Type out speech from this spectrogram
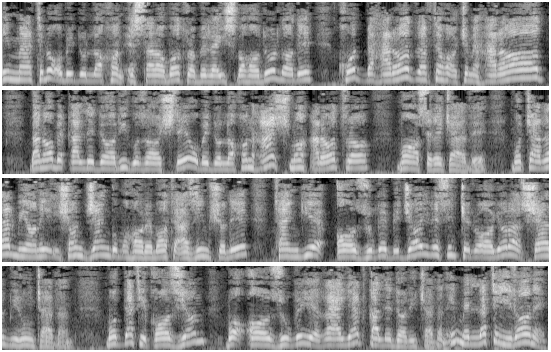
این مرتبه عبیدالله خان استراباد را به رئیس بهادر داده خود به هراد رفته حاکم هراد بنا به قلداری گذاشته عبیدالله خان هشت ماه هرات را محاصره کرده. مکرر میانه ایشان جنگ و محاربات عظیم شده تنگی آزوقه به جایی رسید که رعایا را از شهر بیرون کردند. مدتی قاضیان با آزوقه رعیت قلداری کردند. این ملت ایرانه.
